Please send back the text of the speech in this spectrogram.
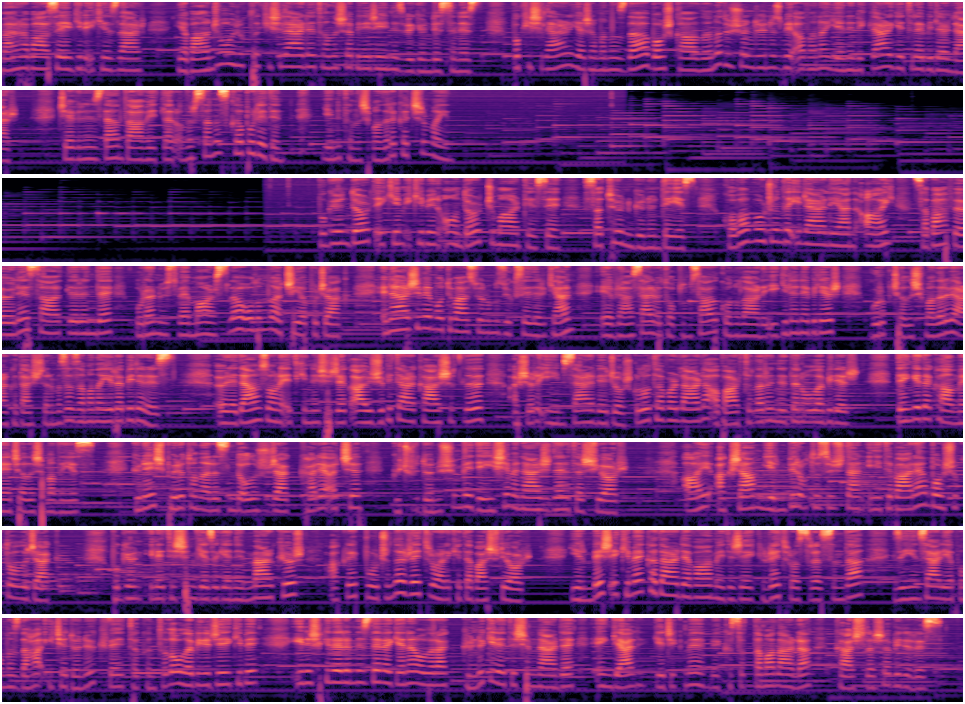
Merhaba sevgili ikizler. Yabancı uyruklu kişilerle tanışabileceğiniz bir gündesiniz. Bu kişiler yaşamınızda boş kaldığını düşündüğünüz bir alana yenilikler getirebilirler. Çevrenizden davetler alırsanız kabul edin. Yeni tanışmaları kaçırmayın. Bugün 4 Ekim 2014 Cumartesi, Satürn günündeyiz. Kova burcunda ilerleyen ay sabah ve öğle saatlerinde Uranüs ve Mars'la olumlu açı yapacak. Enerji ve motivasyonumuz yükselirken evrensel ve toplumsal konularla ilgilenebilir, grup çalışmaları ve arkadaşlarımıza zaman ayırabiliriz. Öğleden sonra etkinleşecek ay Jüpiter karşıtlığı aşırı iyimser ve coşkulu tavırlarla abartılara neden olabilir. Dengede kalmaya çalışmalıyız. Güneş Plüton arasında oluşacak kare açı güçlü dönüşüm ve değişim enerjileri taşıyor. Ay akşam 21.33'ten itibaren boşlukta olacak. Bugün iletişim gezegeni Merkür, Akrep Burcu'nda retro harekete başlıyor. 25 Ekim'e kadar devam edecek retro sırasında zihinsel yapımız daha içe dönük ve takıntılı olabileceği gibi ilişkilerimizde ve genel olarak günlük iletişimlerde engel, gecikme ve kısıtlamalarla karşılaşabiliriz.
